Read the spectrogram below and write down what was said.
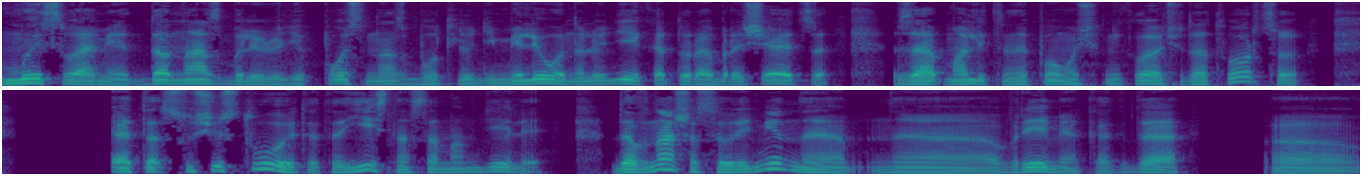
мы с вами, до нас были люди, после нас будут люди, миллионы людей, которые обращаются за молитвенной помощью к Николаю Чудотворцу, это существует, это есть на самом деле. Да в наше современное э, время, когда э,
